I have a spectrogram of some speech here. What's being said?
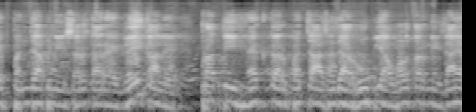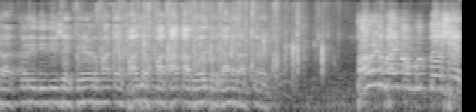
કે પંજાબની સરકારે ગઈકાલે પ્રતિ હેક્ટર પચાસ હજાર રૂપિયા વળતરની જાહેરાત કરી દીધી છે. ઘેડ માટે ભાજપમાં તાકાત હોય તો જાહેરાત કરે. પ્રવીણભાઈનો મુદ્દો છે.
